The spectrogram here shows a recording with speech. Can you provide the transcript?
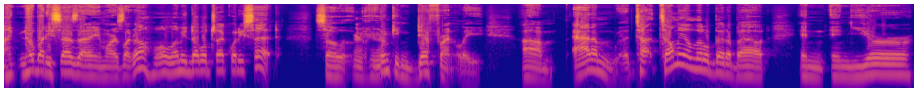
Like nobody says that anymore. It's like oh well let me double check what he said. So mm-hmm. thinking differently um, adam t- tell me a little bit about in in your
